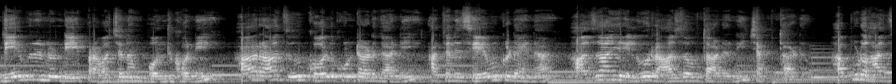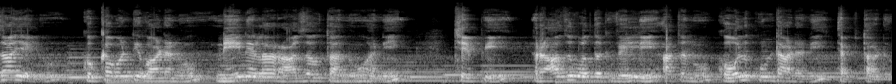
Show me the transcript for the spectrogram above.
దేవుని నుండి ప్రవచనం పొందుకొని ఆ రాజు కోలుకుంటాడు గాని అతని సేవకుడైన హజాయేలు రాజవుతాడని చెప్తాడు. అప్పుడు హజాయేలు కుక్క వంటి వాడను నేనెలా రాజవుతాను? అని చెప్పి రాజు వద్దకు వెళ్ళి అతను కోలుకుంటాడని చెప్తాడు.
